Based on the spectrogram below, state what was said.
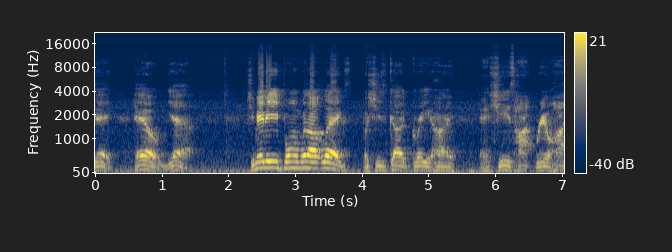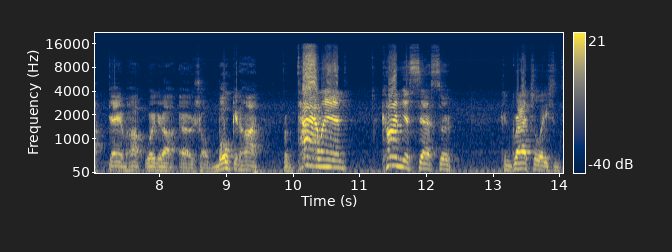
Day. Hell yeah. She may be born without legs, but she's got great height. And she's hot, real hot, damn hot, work it out, uh, smoking hot. From Thailand, Kanya Sesser. Congratulations,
